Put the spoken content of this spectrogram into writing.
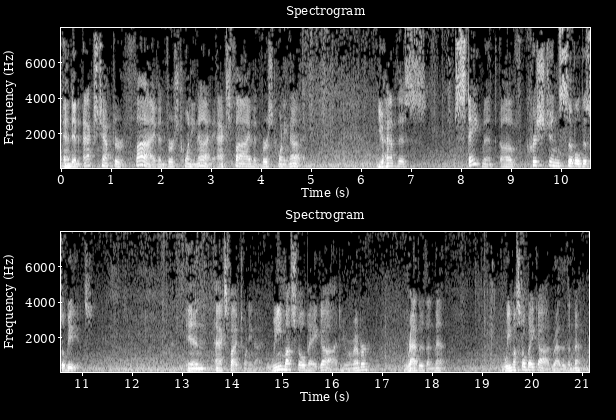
And in Acts chapter 5 and verse 29, Acts 5 and verse 29, you have this statement of Christian civil disobedience in Acts 5:29. We must obey God, you remember, rather than men. We must obey God rather than men.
